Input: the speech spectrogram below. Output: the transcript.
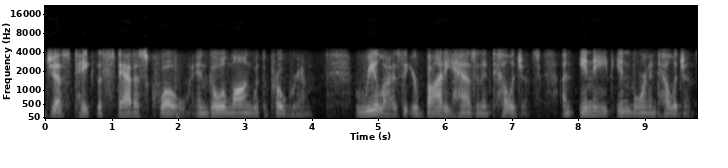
just take the status quo and go along with the program. Realize that your body has an intelligence, an innate inborn intelligence,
